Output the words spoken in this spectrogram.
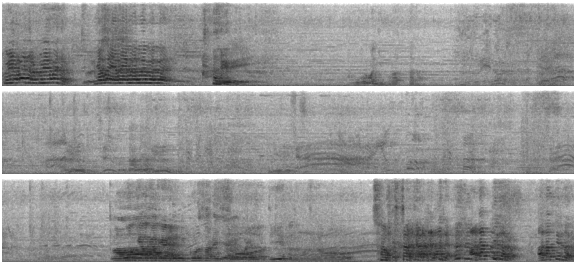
これやばいだろこれやばいだろ。やばいやばいやばいやばい。やばい。オッケーオッケーオッケー。俺に殺されんじゃないそう D エンドでございますちょっと待って当たって。る当たってるだろ。当たってるだろ。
